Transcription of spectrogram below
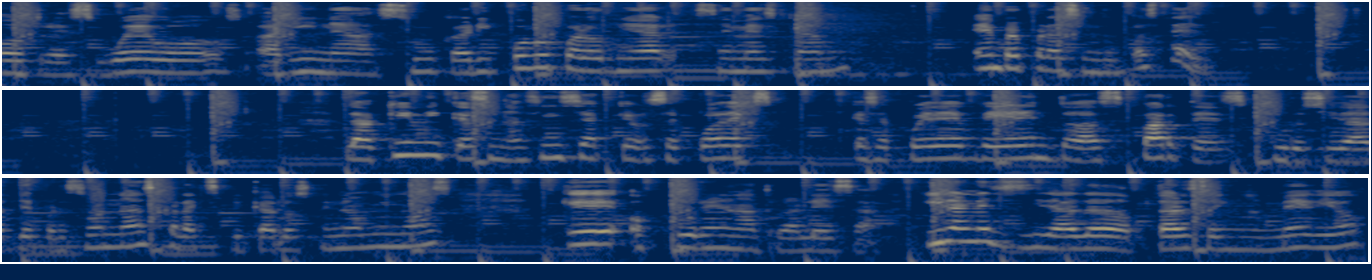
Otro es huevos, harina, azúcar y polvo para hornear se mezclan en preparación de un pastel. La química es una ciencia que se puede que se puede ver en todas partes, curiosidad de personas para explicar los fenómenos que ocurren en la naturaleza y la necesidad de adaptarse en un medio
